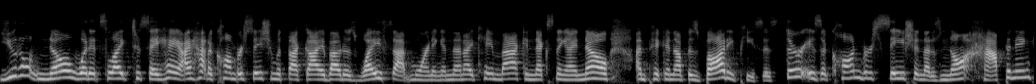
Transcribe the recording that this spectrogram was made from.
you don't know what it's like to say hey i had a conversation with that guy about his wife that morning and then i came back and next thing i know i'm picking up his body pieces. There is a conversation that is not happening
